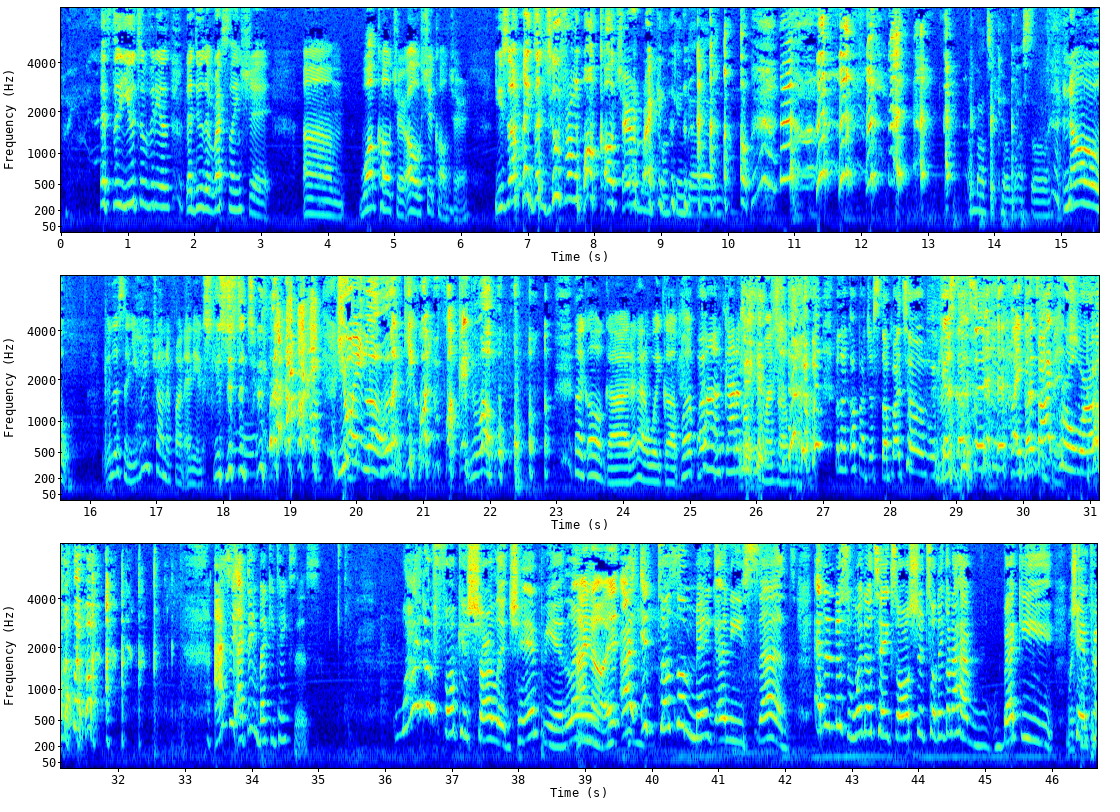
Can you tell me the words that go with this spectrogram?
It's the YouTube videos that do the wrestling shit. Um, what culture? Oh, shit culture. You sound like the dude from What Culture Oh right fucking god! I'm about to kill myself. no. Listen, you be trying to find any excuse just to do that. you ain't low. Like, you ain't fucking low. Like, oh, God, I gotta wake up. Well, God, gotta go kill myself now. But like, up, I just stubbed my toe. I guess that's it. Like, Goodbye, listen, bitch. cruel world. Actually, I think Becky takes this. Why the fuck is Charlotte champion? Like I know, it- I, it doesn't make any sense. And then this winner takes all shit, so they're gonna have Becky With champion.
